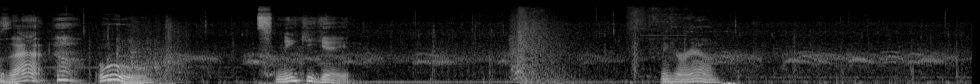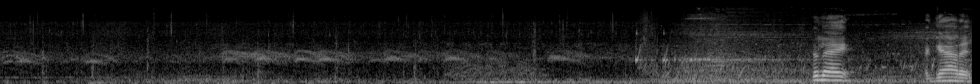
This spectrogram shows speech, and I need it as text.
What is that? Ooh. Sneaky gate. Sneak around. Too late. I got it.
